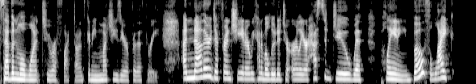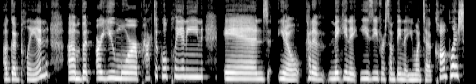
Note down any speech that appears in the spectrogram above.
seven will want to reflect on. It's going to be much easier for the three. Another differentiator we kind of alluded to earlier has to do with planning. Both like a good plan um, but are you more practical planning and you know kind of making it easy for something that you want to accomplish?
